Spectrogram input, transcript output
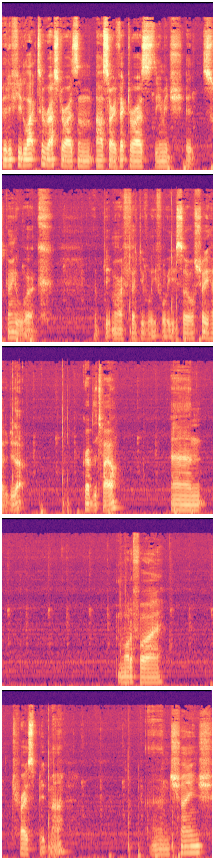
but if you'd like to rasterize them, uh, sorry, vectorize the image, it's going to work a bit more effectively for you. So I'll show you how to do that. Grab the tail and modify trace bitmap and change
